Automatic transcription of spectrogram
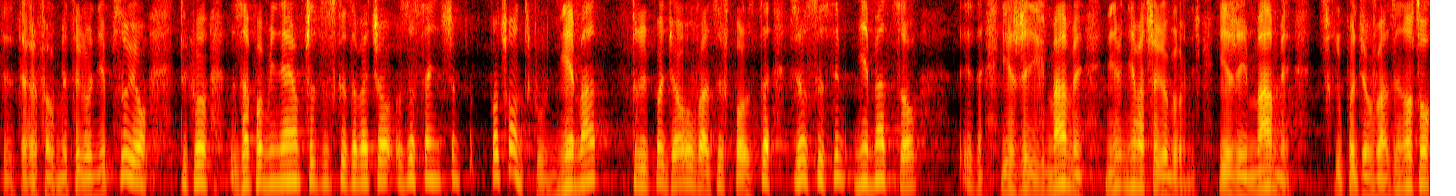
te, te reformy tego nie psują, tylko zapominają przedyskutować o, o zasadniczym po- początku. Nie ma trójpodziału władzy w Polsce, w związku z tym nie ma co jeżeli mamy, nie, nie ma czego bronić, jeżeli mamy trójpodział władzy, no to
